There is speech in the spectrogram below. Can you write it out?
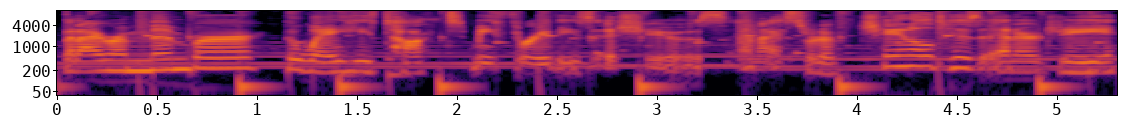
But I remember the way he talked me through these issues, and I sort of channeled his energy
